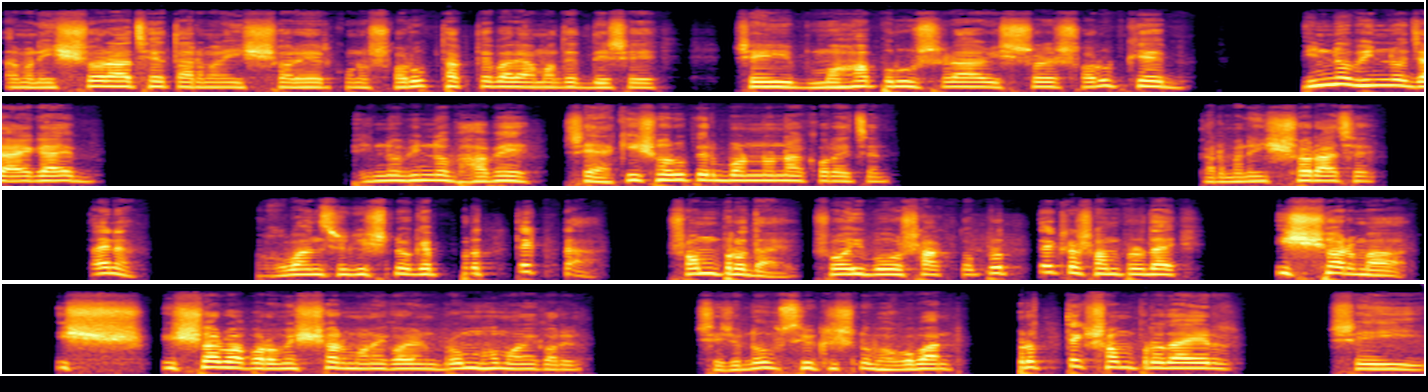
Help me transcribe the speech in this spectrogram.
তার মানে ঈশ্বর আছে, তার মানে ঈশ্বরের কোনো স্বরূপ থাকতে পারে আমাদের দেশে। সেই মহাপুরুষরা ঈশ্বরের স্বরূপকে ভিন্ন ভিন্ন জায়গায় ভিন্ন ভিন্ন ভাবে সে একই স্বরূপের বর্ণনা করেছেন। তার মানে ঈশ্বর আছে, তাই না? ভগবান শ্রীকৃষ্ণকে প্রত্যেকটা সম্প্রদায়, শৈব, শাক্ত, প্রত্যেকটা সম্প্রদায় ঈশ্বর বা ঈশ- ঈশ্বর বা পরমেশ্বর মনে করেন, ব্রহ্ম মনে করেন, সেজন্য শ্রীকৃষ্ণ ভগবান প্রত্যেক সম্প্রদায়ের সেই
